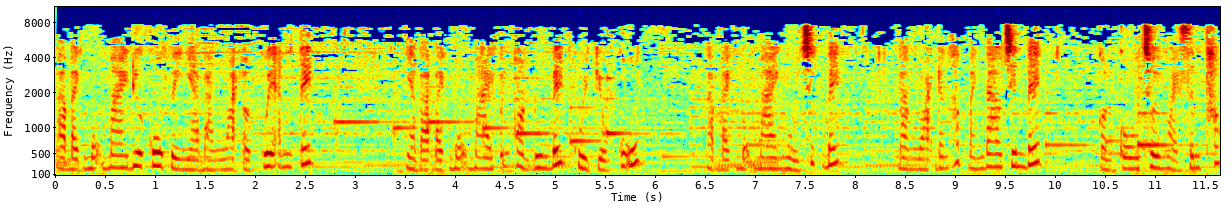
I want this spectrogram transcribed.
Bà Bạch Mộ Mai đưa cô về nhà bà ngoại ở quê ăn Tết. Nhà bà Bạch Mộ Mai vẫn còn đun bếp cùi kiểu cũ. Bà Bạch Mộ Mai ngồi trước bếp, Bà ngoại đang hấp bánh bao trên bếp. Còn cô chơi ngoài sân thóc.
